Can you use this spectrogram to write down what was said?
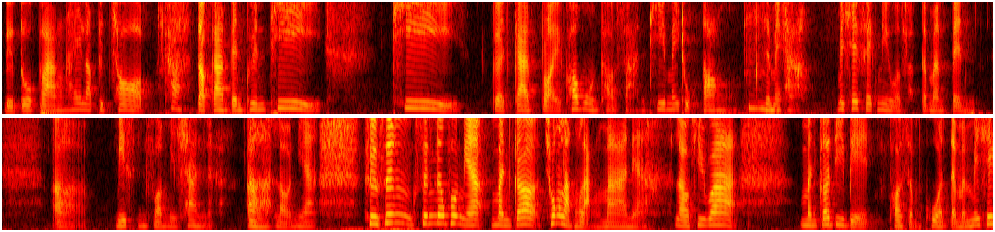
หรือตัวกลางให้รับผิดชอบค่ะต่อการเป็นพื้นที่ที่เกิดการปล่อยข้อมูลข่าวสารที่ไม่ถูกต้องอืมใช่ไหมคะ ไม่ใช่ fake news แต่มันเป็นเอ่อ misinformation อะอ่าเหล่าเนี้ยคือซึ่งซึ่งเรื่องพวกเนี้ยมันก็ช่วงหลังๆมาเนี่ย เราคิดว่ามันก็ดีเบตพอสมควรแต่มันไม่ใช่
